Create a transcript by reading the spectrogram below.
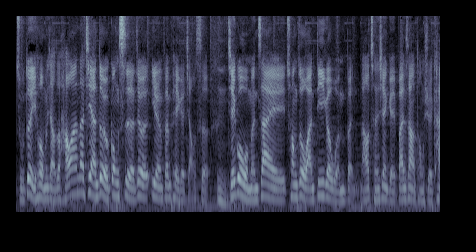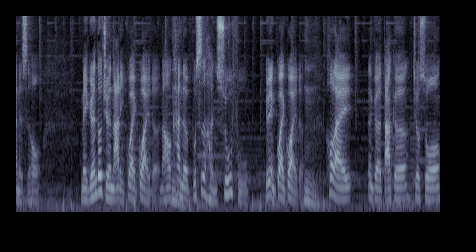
组队以后，我们想说，好啊，那既然都有共识了，就一人分配一个角色。嗯结果我们在创作完第一个文本，然后呈现给班上的同学看的时候，每个人都觉得哪里怪怪的，然后看的不是很舒服，有点怪怪的。嗯后来那个达哥就说：“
